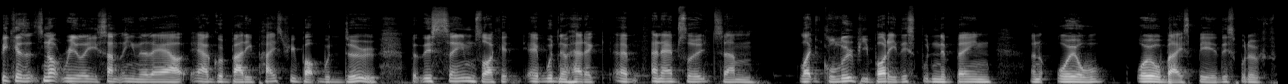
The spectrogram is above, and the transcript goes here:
because it's not really something that our, our good buddy pastry bot would do. But this seems like it, it wouldn't have had a, a an absolute um like gloopy body. This wouldn't have been an oil oil based beer. This would have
